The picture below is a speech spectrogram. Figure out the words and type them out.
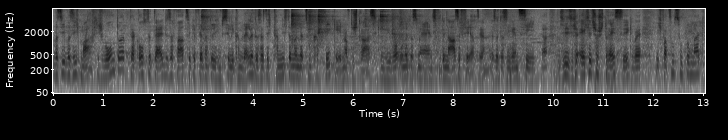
was, ich, was ich mache, ich wohne dort, der große Teil dieser Fahrzeuge fährt natürlich im Silicon Valley, das heißt, ich kann nicht einmal mehr zum Café gehen auf die Straße gegenüber, ohne dass mir eins vor die Nase fährt, ja? also dass ich eins sehe. Ja? Das ist echt jetzt schon stressig, weil ich fahre zum Supermarkt,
